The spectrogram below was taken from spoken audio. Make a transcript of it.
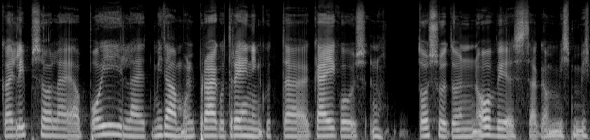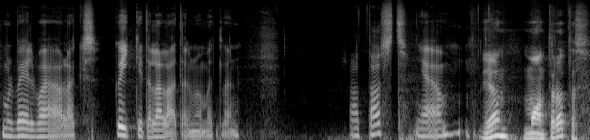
kalipsole ja poile, et mida mul praegu treeningute käigus, noh, tossud on obvious, aga mis, mis mul veel vaja oleks, kõikidel aladel ma mõtlen ratast. ja jah, maanteeratas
